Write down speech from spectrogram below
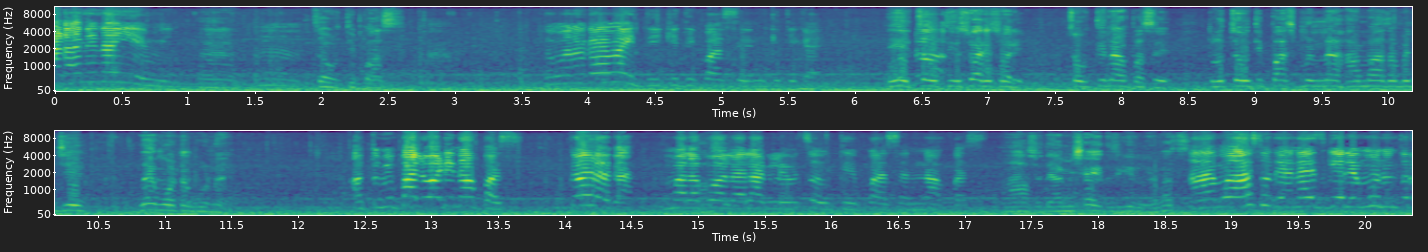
अडाणी नाहीये मी. हं. हम्म. चौथी पास. तुम्हाला काय माहिती किती पास आहे आणि किती काय? ए चौथी सॉरी सॉरी चौथी नापास आहे. तुला चौथी पास म्हणणं हा माझा म्हणजे लय मोठा गुण आहे. आ, तुम्ही बालवाडी नापास कळलं का? मला बोलायला लागले चौथी पास आणि नापास हा असू दे आम्ही शाळेतच गेलो बस. आ, मग असू द्या नाहीच गेले म्हणून तर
